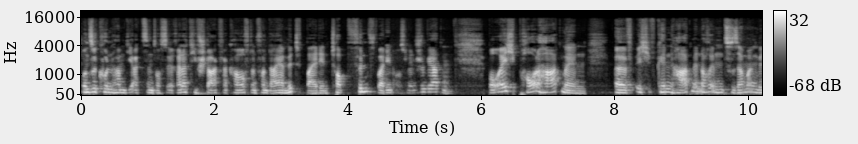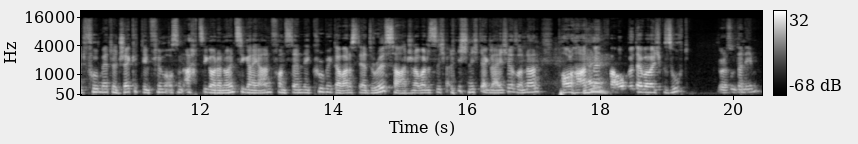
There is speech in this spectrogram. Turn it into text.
Unsere Kunden haben die Aktien doch sehr relativ stark verkauft und von daher mit bei den Top 5 bei den ausländischen Werten. Bei euch Paul Hartman. Äh, ich kenne Hartman noch im Zusammenhang mit Full Metal Jacket, dem Film aus den 80er oder 90er Jahren von Stanley Kubrick. Da war das der Drill Sergeant, aber das ist sicherlich nicht der gleiche, sondern Paul Hartman. Ja, ja. Warum wird er bei euch gesucht? Oder das Unternehmen?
